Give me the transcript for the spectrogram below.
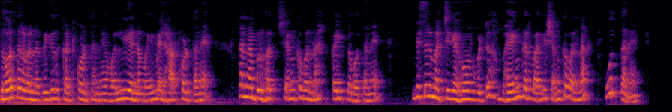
ಧೋತರವನ್ನು ಬಿಗಿದು ಕಟ್ಕೊಳ್ತಾನೆ. ವಲ್ಲಿಯನ್ನು ಮೈಮೇಲೆ ಹಾಕ್ಕೊಳ್ತಾನೆ ತನ್ನ ಬೃಹತ್ ಶಂಖವನ್ನು ಕೈ ತಗೋತಾನೆ. ಬಿಸಿಲು ಮಚ್ಚಿಗೆ ಹೋಗಿಬಿಟ್ಟು ಭಯಂಕರವಾಗಿ ಶಂಖವನ್ನು ಊದ್ತಾನೆ.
